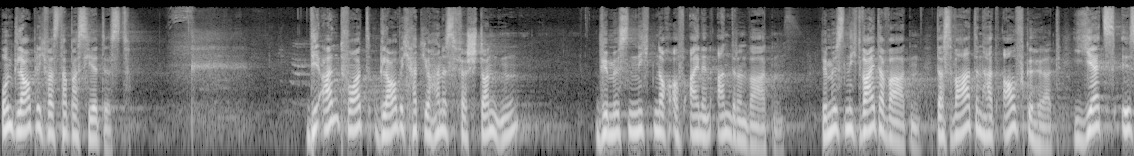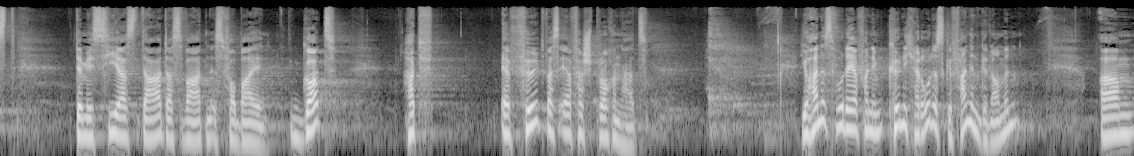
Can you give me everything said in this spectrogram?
Unglaublich, was da passiert ist. Die Antwort, glaube ich, hat Johannes verstanden. Wir müssen nicht noch auf einen anderen warten. Wir müssen nicht weiter warten. Das Warten hat aufgehört. Jetzt ist der Messias da, das Warten ist vorbei. Gott hat erfüllt, was er versprochen hat. Johannes wurde ja von dem König Herodes gefangen genommen Ähm,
